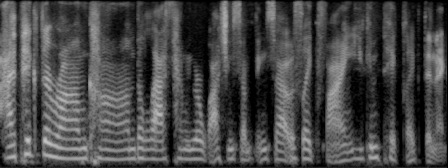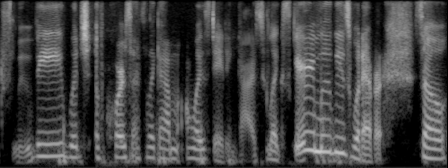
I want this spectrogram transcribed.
I picked the rom com the last time we were watching something. So I was like, fine, you can pick like the next movie, which of course I feel like I'm always dating guys who like scary movies, whatever. So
